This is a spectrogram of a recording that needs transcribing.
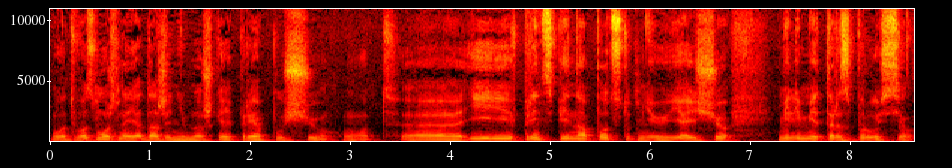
Вот, возможно, я даже немножко приопущу. Вот. Э, и, в принципе, на подступню я еще миллиметр сбросил.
